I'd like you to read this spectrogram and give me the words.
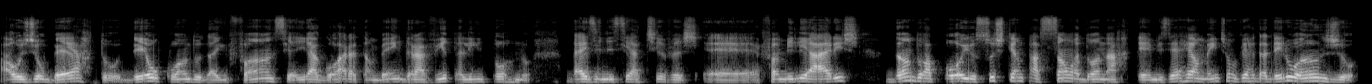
ao Gilberto, deu quando da infância e agora também gravita ali em torno das iniciativas é, familiares, dando apoio, sustentação à dona Artemis. É realmente um verdadeiro anjo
